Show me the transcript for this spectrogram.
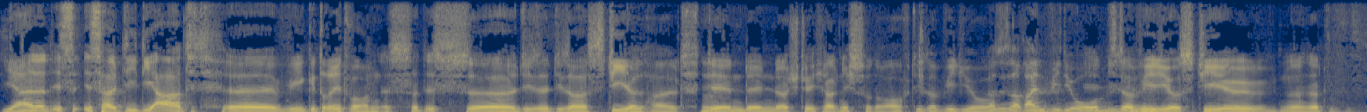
Ja, das ist, ist halt die, die Art, äh, wie gedreht worden ist. Das ist äh, diese, dieser Stil halt. Den, den, da stehe ich halt nicht so drauf, dieser Video. Also dieser rein Video. dieser Videostil, ne, das,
